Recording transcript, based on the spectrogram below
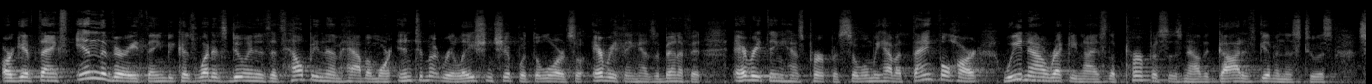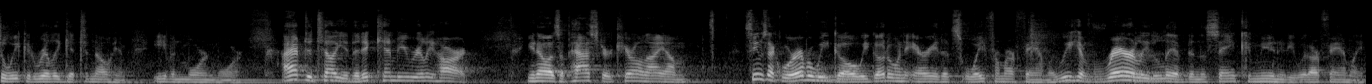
or give thanks in the very thing because what it's doing is it's helping them have a more intimate relationship with the Lord. So everything has a benefit, everything has purpose. So when we have a thankful heart, we now recognize the purposes now that God has given this to us so we could really get to know Him even more and more. I have to tell you that it can be really hard. You know, as a pastor, Carol and I um, Seems like wherever we go, we go to an area that's away from our family. We have rarely lived in the same community with our family.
